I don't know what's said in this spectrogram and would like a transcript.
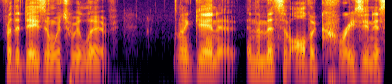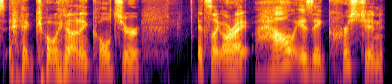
for the days in which we live. And again, in the midst of all the craziness going on in culture, it's like, all right, how is a Christian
